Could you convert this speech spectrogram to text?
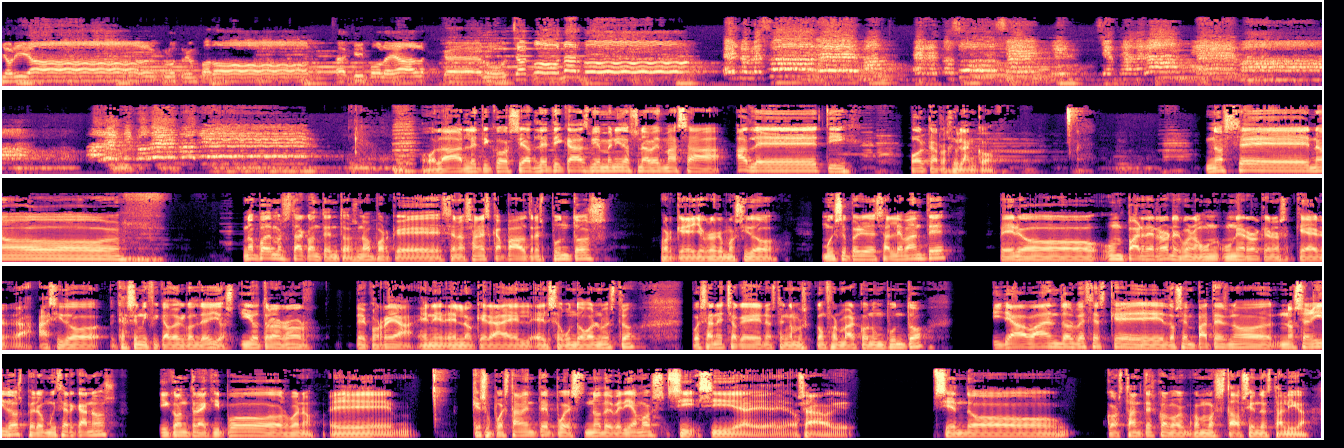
señorial, club triunfador, equipo leal que lucha con ardor. El noble su alemán, el reto su sentir, siempre adelante va. Atlético de Madrid. Hola atléticos y atléticas, bienvenidos una vez más a Atleti por Carlos y Blanco. No sé, no no podemos estar contentos, ¿no? Porque se nos han escapado tres puntos, porque yo creo que hemos sido muy superiores al Levante, pero un par de errores, bueno, un, error que, nos, que ha sido, que ha significado el gol de ellos y otro error de Correa en, en lo que era el, el, segundo gol nuestro, pues han hecho que nos tengamos que conformar con un punto y ya van dos veces que dos empates no, no seguidos, pero muy cercanos y contra equipos, bueno, eh, que supuestamente pues no deberíamos, si, si eh, o sea, siendo constantes como, hemos estado siendo esta liga.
